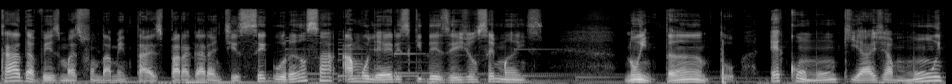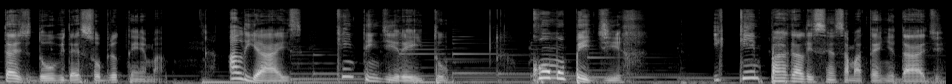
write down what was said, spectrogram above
cada vez mais fundamentais para garantir segurança a mulheres que desejam ser mães. No entanto, é comum que haja muitas dúvidas sobre o tema. Aliás, quem tem direito? Como pedir? E quem paga a licença maternidade?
